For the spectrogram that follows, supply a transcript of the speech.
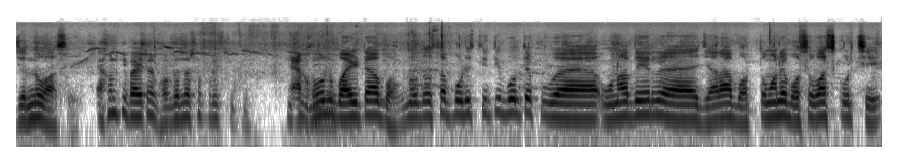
জন্য আসে। এখন কি বাড়িটার ভগ্নদশা পরিস্থিতি? এখন বাড়িটা ভগ্নদশা পরিস্থিতি বলতে ওনাদের যারা বর্তমানে বসবাস করছে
